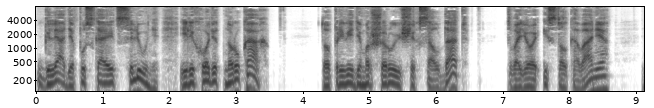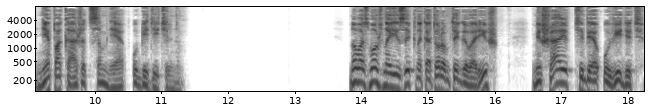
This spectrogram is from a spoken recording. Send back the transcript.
глядя, пускает слюни или ходит на руках, то при виде марширующих солдат твое истолкование — не покажется мне убедительным. Но, возможно, язык, на котором ты говоришь, мешает тебе увидеть,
